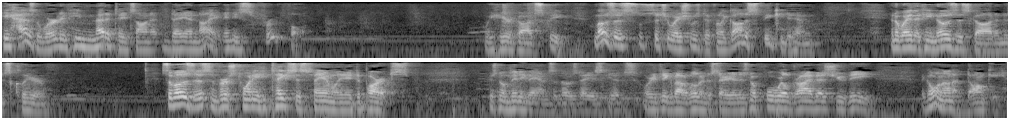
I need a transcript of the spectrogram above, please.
he has the word and he meditates on it day and night, and he's fruitful. We hear God speak. Moses' situation was differently. God is speaking to him in a way that he knows is God and is clear. So Moses, in verse 20, he takes his family and he departs. There's no minivans in those days, kids. Or you think about a wilderness area, there's no four-wheel drive SUV. They're going on a donkey.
